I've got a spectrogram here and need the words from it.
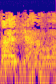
فجرا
